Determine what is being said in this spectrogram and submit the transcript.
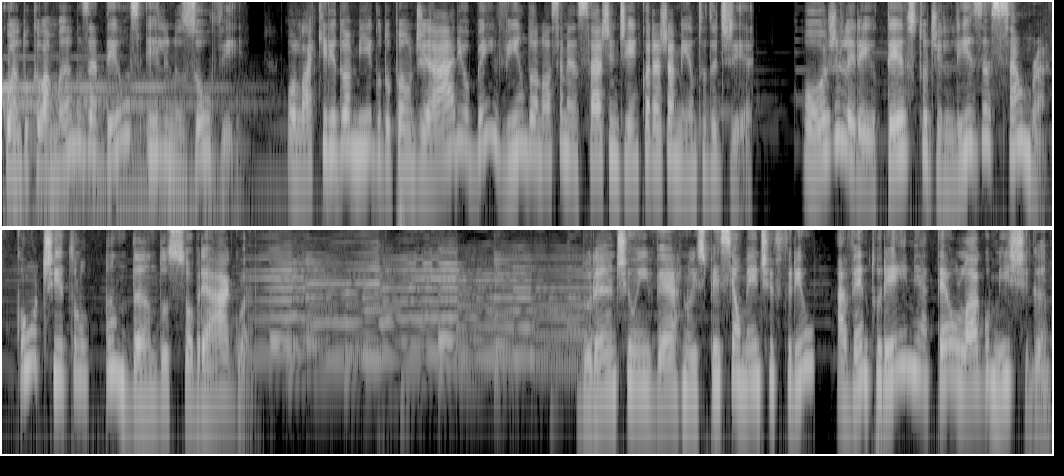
Quando clamamos a Deus, ele nos ouve. Olá, querido amigo do Pão Diário, bem-vindo à nossa mensagem de encorajamento do dia. Hoje lerei o texto de Lisa Samra com o título Andando sobre a Água. Durante um inverno especialmente frio, aventurei-me até o Lago Michigan,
